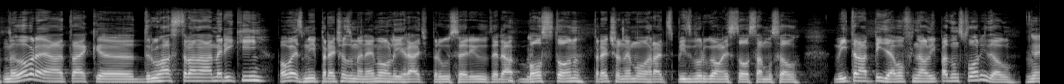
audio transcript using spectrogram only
No dobre, a tak e, druhá strana Ameriky, povedz mi, prečo sme nemohli hrať prvú sériu, teda Boston, prečo nemohol hrať s Pittsburghom, z toho sa musel vytrápiť a vo finále vypadnúť s Floridou. Ja,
